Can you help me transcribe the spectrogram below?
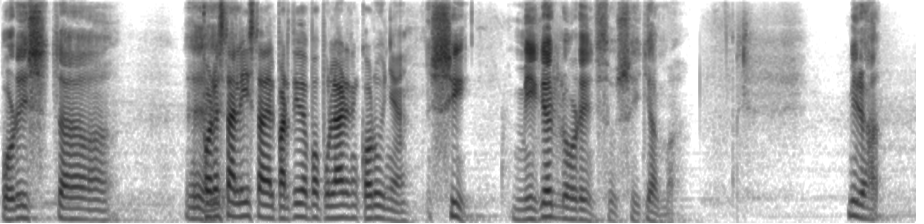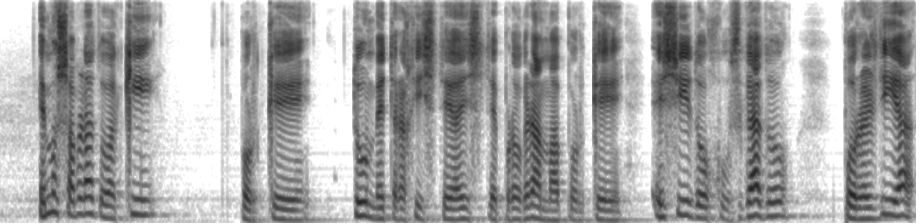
por esta... eh, por esta lista del Partido Popular en Coruña. Sí, Miguel Lorenzo se llama. Mira, hemos hablado aquí porque tú me trajiste a este programa, porque he sido juzgado por el día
